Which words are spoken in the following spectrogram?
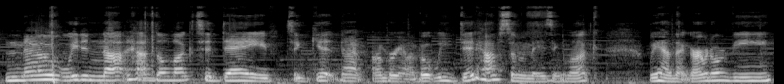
no, we did not have the luck today to get that Umbreon, but we did have some amazing luck. We had that Garbodor V,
